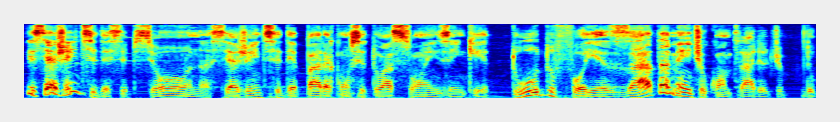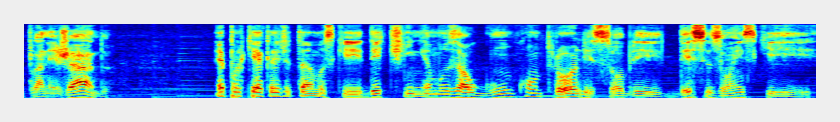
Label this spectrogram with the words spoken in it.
E se a gente se decepciona, se a gente se depara com situações em que tudo foi exatamente o contrário de, do planejado, é porque acreditamos que detínhamos algum controle sobre decisões que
